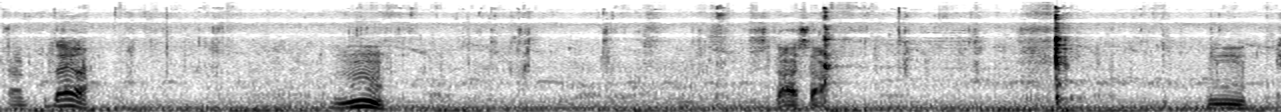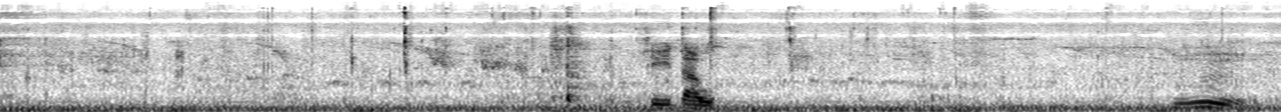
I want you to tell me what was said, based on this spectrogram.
Kain po tayo. Mm. Stasa. Mm. Sitaw. Mm.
